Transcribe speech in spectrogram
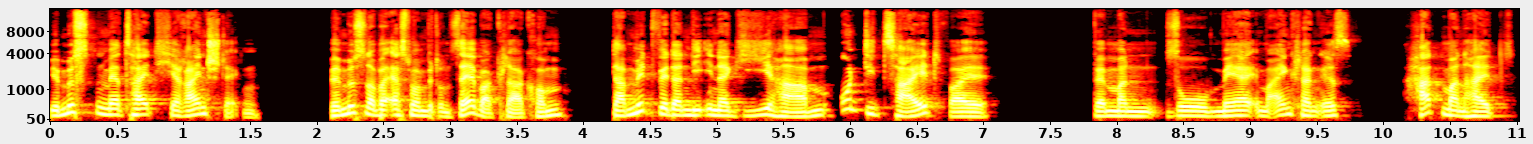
wir müssten mehr Zeit hier reinstecken. Wir müssen aber erstmal mit uns selber klarkommen, damit wir dann die Energie haben und die Zeit, weil wenn man so mehr im Einklang ist, hat man halt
